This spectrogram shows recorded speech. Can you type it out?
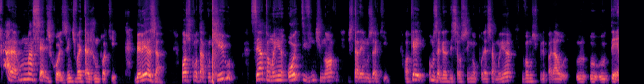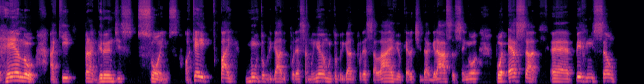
Cara, uma série de coisas. A gente vai estar junto aqui. Beleza? Posso contar contigo? Certo? Amanhã, 8h29, estaremos aqui. Ok? Vamos agradecer ao Senhor por essa manhã vamos preparar o, o, o terreno aqui para grandes sonhos, ok? Pai, muito obrigado por essa manhã, muito obrigado por essa live. Eu quero te dar graças, Senhor, por essa é, permissão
